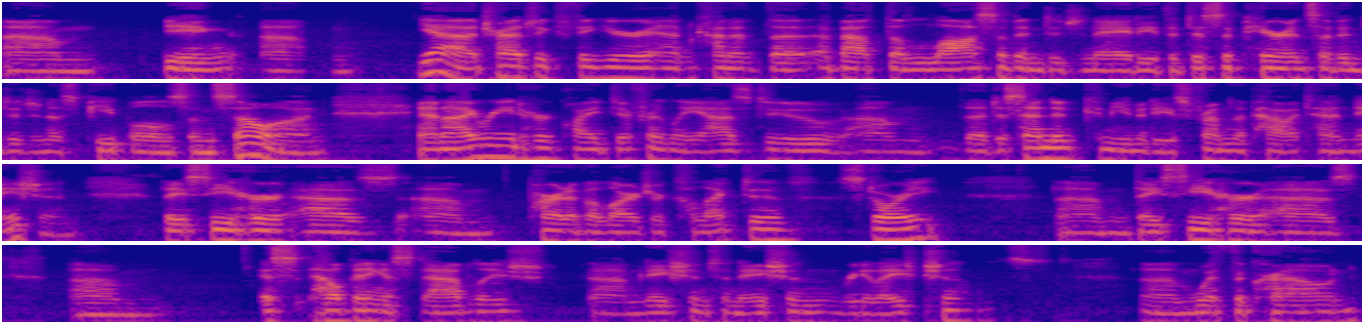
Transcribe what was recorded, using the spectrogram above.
um, being um, yeah, a tragic figure and kind of the about the loss of indigeneity, the disappearance of indigenous peoples, and so on. And I read her quite differently, as do um, the descendant communities from the Powhatan Nation. They see her as um, part of a larger collective story. Um, they see her as um, helping establish nation to nation relations um, with the crown,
